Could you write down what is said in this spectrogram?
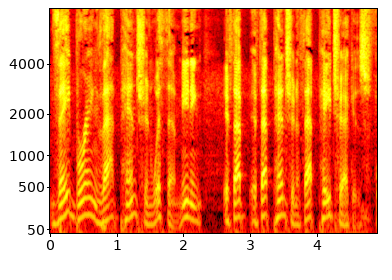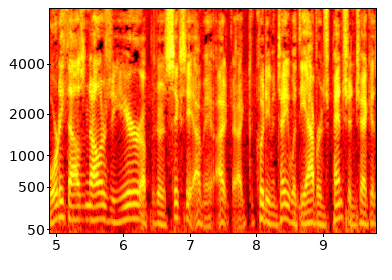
they bring that pension with them. Meaning, if that if that pension, if that paycheck is forty thousand dollars a year up to sixty, I mean, I, I couldn't even tell you what the average pension check is.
